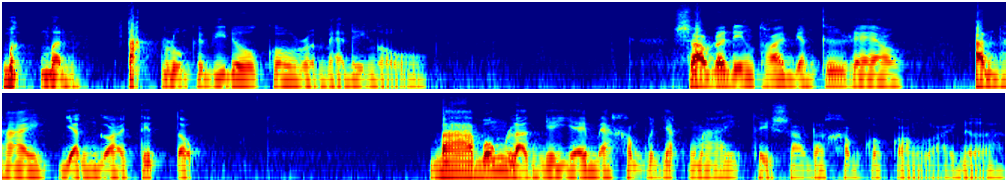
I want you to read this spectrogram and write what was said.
bực mình, tắt luôn cái video cô rồi mẹ đi ngủ. Sau đó điện thoại vẫn cứ reo, anh hai vẫn gọi tiếp tục. Ba bốn lần như vậy mẹ không có nhắc máy thì sau đó không có còn gọi nữa.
